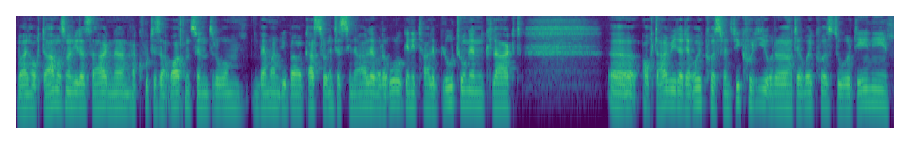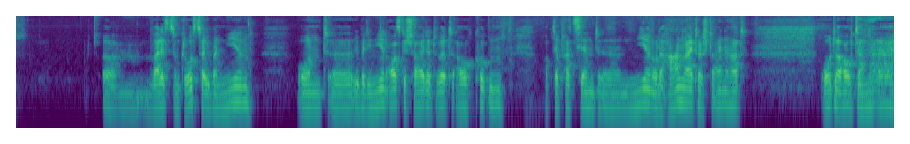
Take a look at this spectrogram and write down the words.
Weil auch da muss man wieder sagen, ne, ein akutes Aortensyndrom, wenn man über gastrointestinale oder urogenitale Blutungen klagt, äh, auch da wieder der Ulcus ventriculi oder der Ulcus duodeni, ähm, weil es zum Großteil über Nieren und äh, über die Nieren ausgescheidet wird, auch gucken, ob der Patient äh, Nieren- oder Harnleitersteine hat oder auch dann äh,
